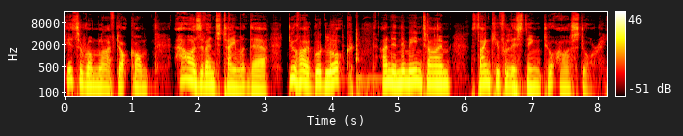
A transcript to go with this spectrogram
It's a rumlife.com. Hours of entertainment there. Do have a good look. And in the meantime, thank you for listening to our story.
